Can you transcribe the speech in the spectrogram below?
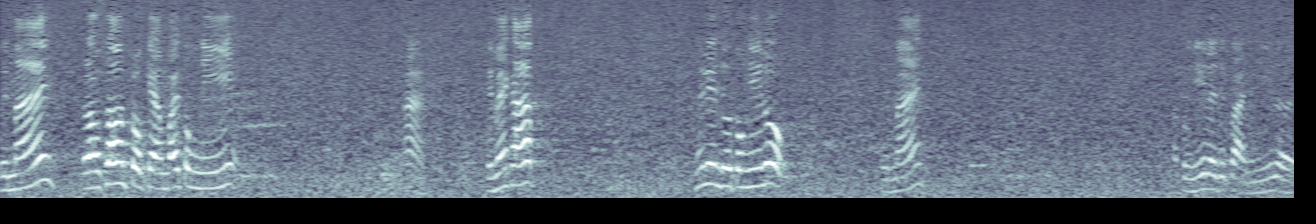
เห็นไหม เราซ่อนโปรแกรมไว้ตรงนี้เห็นไหมครับนักเรียนดูตรงนี้ลูก เห็นไหมเอาตรงนี้เลยดีกว่าอย่างนี้เลย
